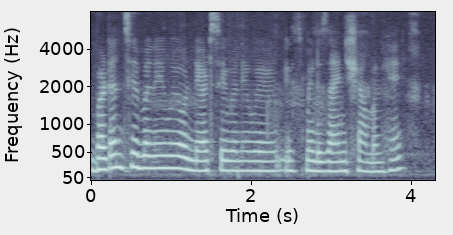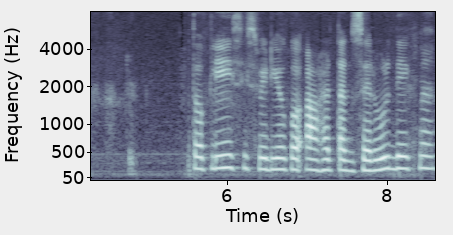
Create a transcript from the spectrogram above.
बटन से बने हुए और नेट से बने हुए इसमें डिज़ाइन शामिल हैं। तो प्लीज़ इस वीडियो को आहर तक ज़रूर देखना।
